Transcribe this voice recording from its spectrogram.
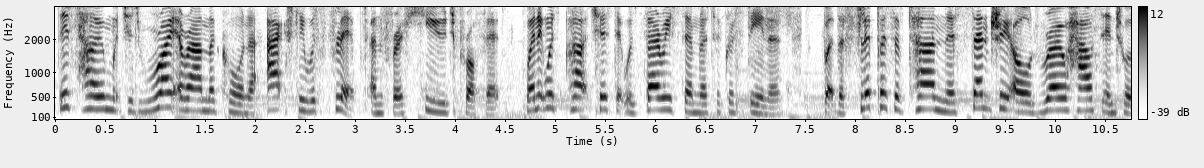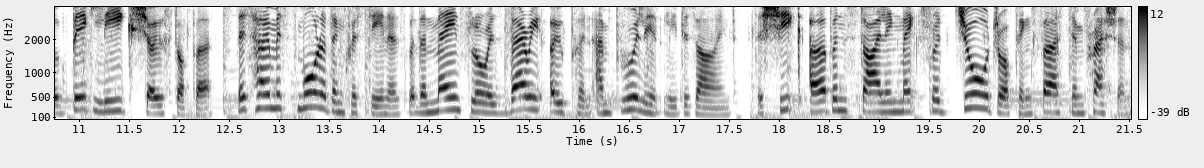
This home, which is right around the corner, actually was flipped and for a huge profit. When it was purchased, it was very similar to Christina's, but the flippers have turned this century old row house into a big league showstopper. This home is smaller than Christina's, but the main floor is very open and brilliantly designed. The chic urban styling makes for a jaw dropping first impression,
